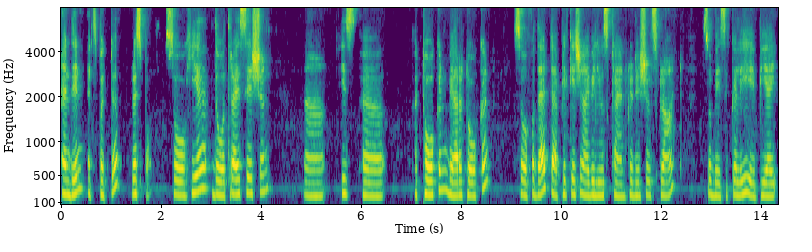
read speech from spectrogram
and then expect a response. So here the authorization uh, is uh, a token bearer token. So for that application i will use client credentials grant. So basically api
